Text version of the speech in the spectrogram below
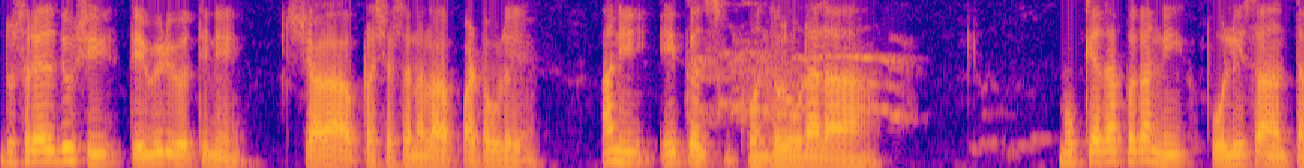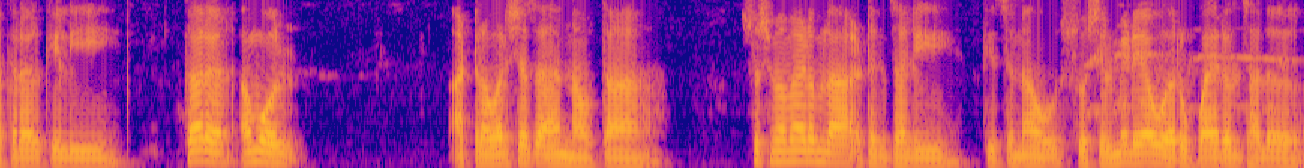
दुसऱ्याच दिवशी ते व्हिडिओ तिने शाळा प्रशासनाला पाठवले आणि एकच गोंधळ उडाला. मुख्याध्यापकांनी पोलिसांत तक्रार केली. कारण अमोल अठरा वर्षाचा नव्हता. सुषमा मॅडमला अटक झाली. तिचं नाव सोशल मीडियावर व्हायरल झालं.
